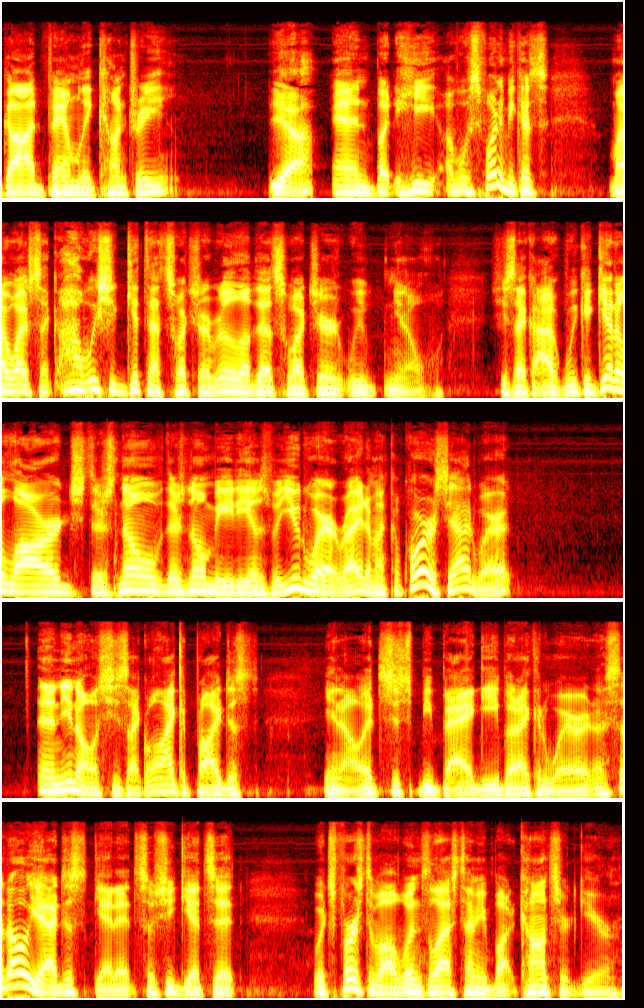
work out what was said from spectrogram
God Family Country, Yeah. and but he it was funny because my wife's like, "Oh, we should get that sweatshirt. I really love that sweatshirt." We, you know, she's like, I, "We could get a large. There's no there's no mediums, but you'd wear it, right?" I'm like, "Of course, yeah, I'd wear it." And you know, she's like, "Well, I could probably just, you know, it's just be baggy, but I could wear it." And I said, "Oh yeah, just get it." So she gets it. Which, first of all, when's the last time you bought concert gear?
